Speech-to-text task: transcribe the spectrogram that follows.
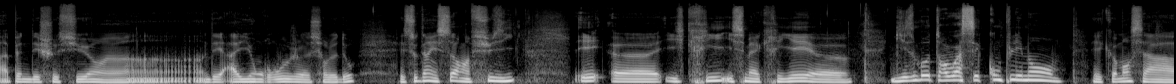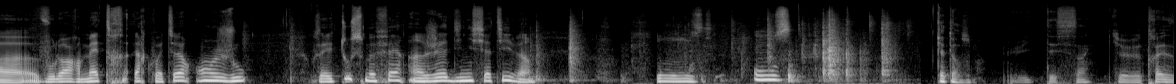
à peine des chaussures, euh, un, un des haillons rouges sur le dos. Et soudain, il sort un fusil et euh, il crie, il se met à crier euh, Gizmo t'envoie ses compliments et commence à euh, vouloir mettre Darkwater en joue. Vous allez tous me faire un jet d'initiative. 11. 11. 14. 8 et 5, euh, 13.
